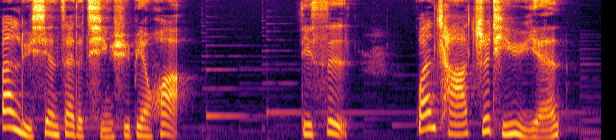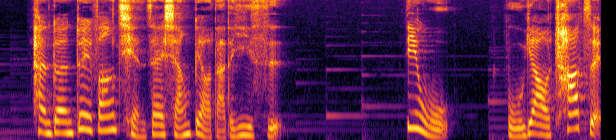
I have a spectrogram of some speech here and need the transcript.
伴侣现在的情绪变化。第四，观察肢体语言，判断对方潜在想表达的意思。第五，不要插嘴。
